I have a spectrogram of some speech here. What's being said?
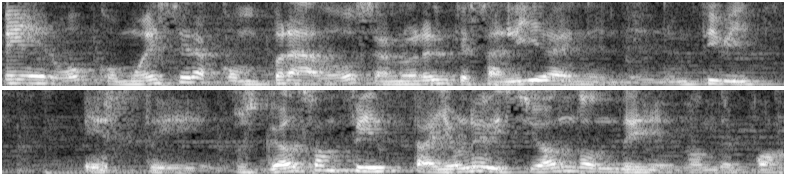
pero como ese era comprado, o sea, no era el que salía en, el, en MTV, este, pues Girls on Film traía una edición donde, donde por,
